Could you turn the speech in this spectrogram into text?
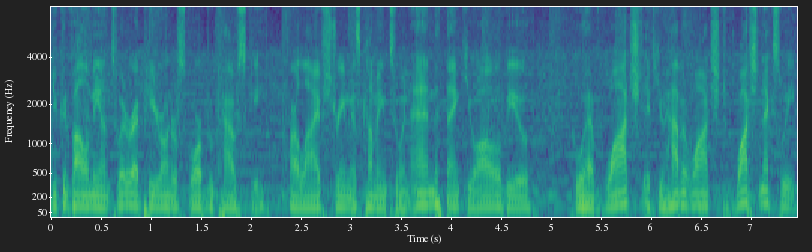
you can follow me on Twitter at Peter underscore Bukowski. Our live stream is coming to an end. Thank you, all of you who have watched. If you haven't watched, watch next week.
